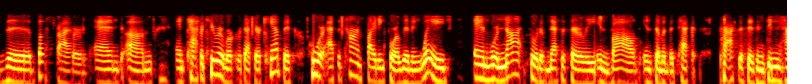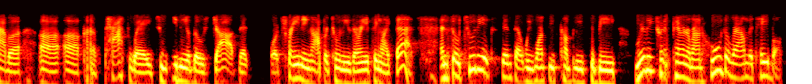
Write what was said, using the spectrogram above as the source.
the bus drivers and, um, and cafeteria workers at their campus who were at the time fighting for a living wage and were not sort of necessarily involved in some of the tech practices and didn't have a, a, a kind of pathway to any of those jobs that or training opportunities or anything like that. And so, to the extent that we want these companies to be really transparent around who's around the table,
